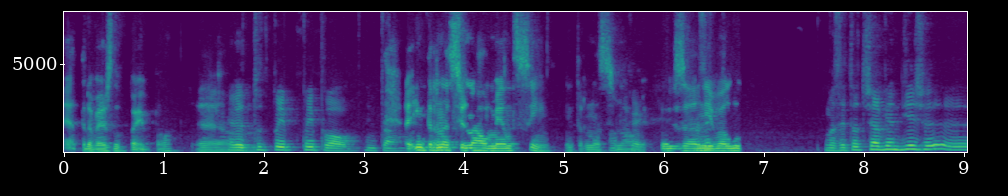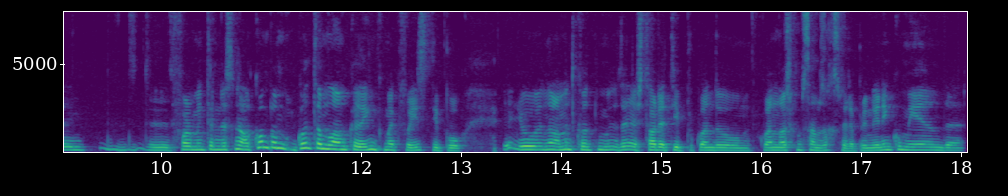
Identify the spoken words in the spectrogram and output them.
É através do PayPal. Era tudo pay, PayPal, então? Internacionalmente, sim, internacionalmente. Okay. Depois a mas nível é mas então tu já vendias uh, de, de, forma internacional. Conta-me conta lá um bocadinho como é que foi isso. Tipo, eu normalmente conto a história, tipo, quando, quando nós começámos a receber a primeira encomenda.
